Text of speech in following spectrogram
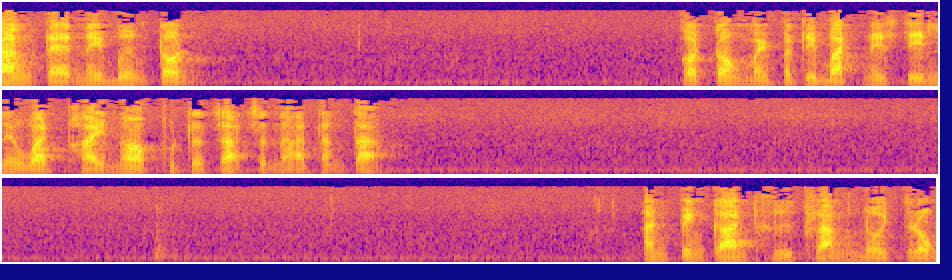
ตั้งแต่ในเบื้องต้น ก็ต้องไม่ปฏิบัติในศีลและวัดภายนอกพุทธศาสนาต่าง ๆ อันเป็นการถือขลังโดยตรง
